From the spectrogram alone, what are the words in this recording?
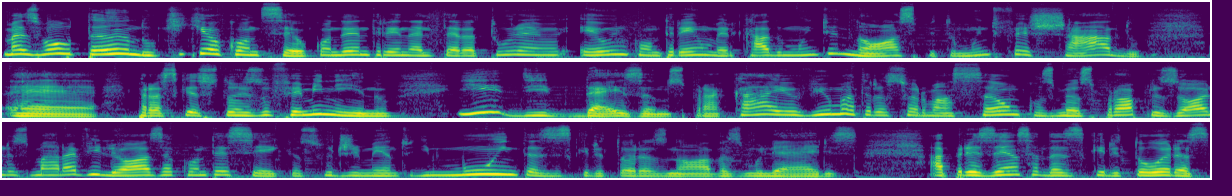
Mas voltando, o que, que aconteceu? Quando eu entrei na literatura, eu- encontrei um mercado muito inóspito, muito fechado é, para as questões do feminino. E de 10 anos para cá, eu vi uma transformação com os meus próprios olhos maravilhosa acontecer, que é o surgimento de muitas escritoras novas, mulheres, a presença das escritoras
